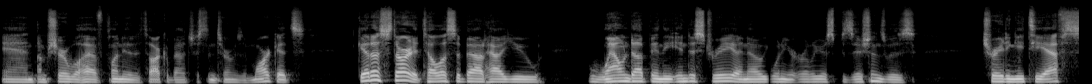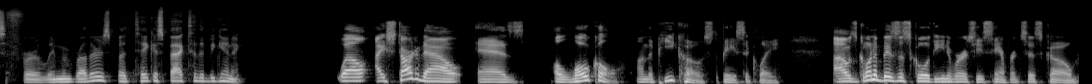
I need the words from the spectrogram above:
And I'm sure we'll have plenty to talk about just in terms of markets. Get us started. Tell us about how you wound up in the industry. I know one of your earliest positions was trading ETFs for Lehman Brothers, but take us back to the beginning. Well, I started out as a local on the P Coast, basically. I was going to business school at the University of San Francisco.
